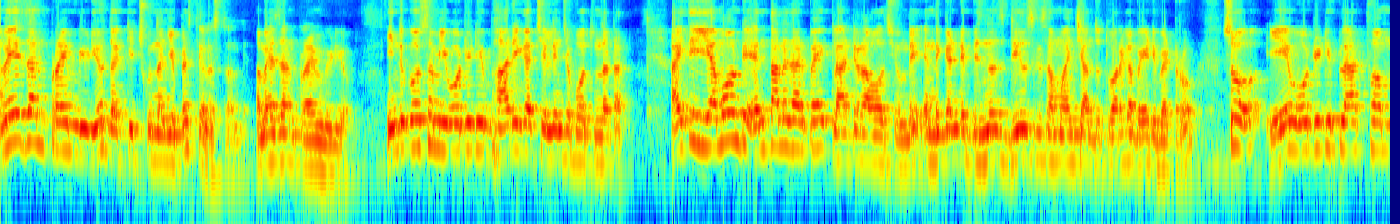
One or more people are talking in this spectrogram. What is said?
అమెజాన్ ప్రైమ్ వీడియో దక్కించుకుందని చెప్పేసి తెలుస్తుంది. అమెజాన్ ప్రైమ్ వీడియో ఇందుకోసం ఈ ఓటీటీ భారీగా చెల్లించబోతుందట. అయితే ఈ అమౌంట్ ఎంత అనే దానిపై క్లారిటీ రావాల్సి ఉంది. ఎందుకంటే బిజినెస్ డీల్స్కి సంబంధించి అంత త్వరగా బయట పెట్టరు. సో ఏ ఓటీటీ ప్లాట్ఫామ్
